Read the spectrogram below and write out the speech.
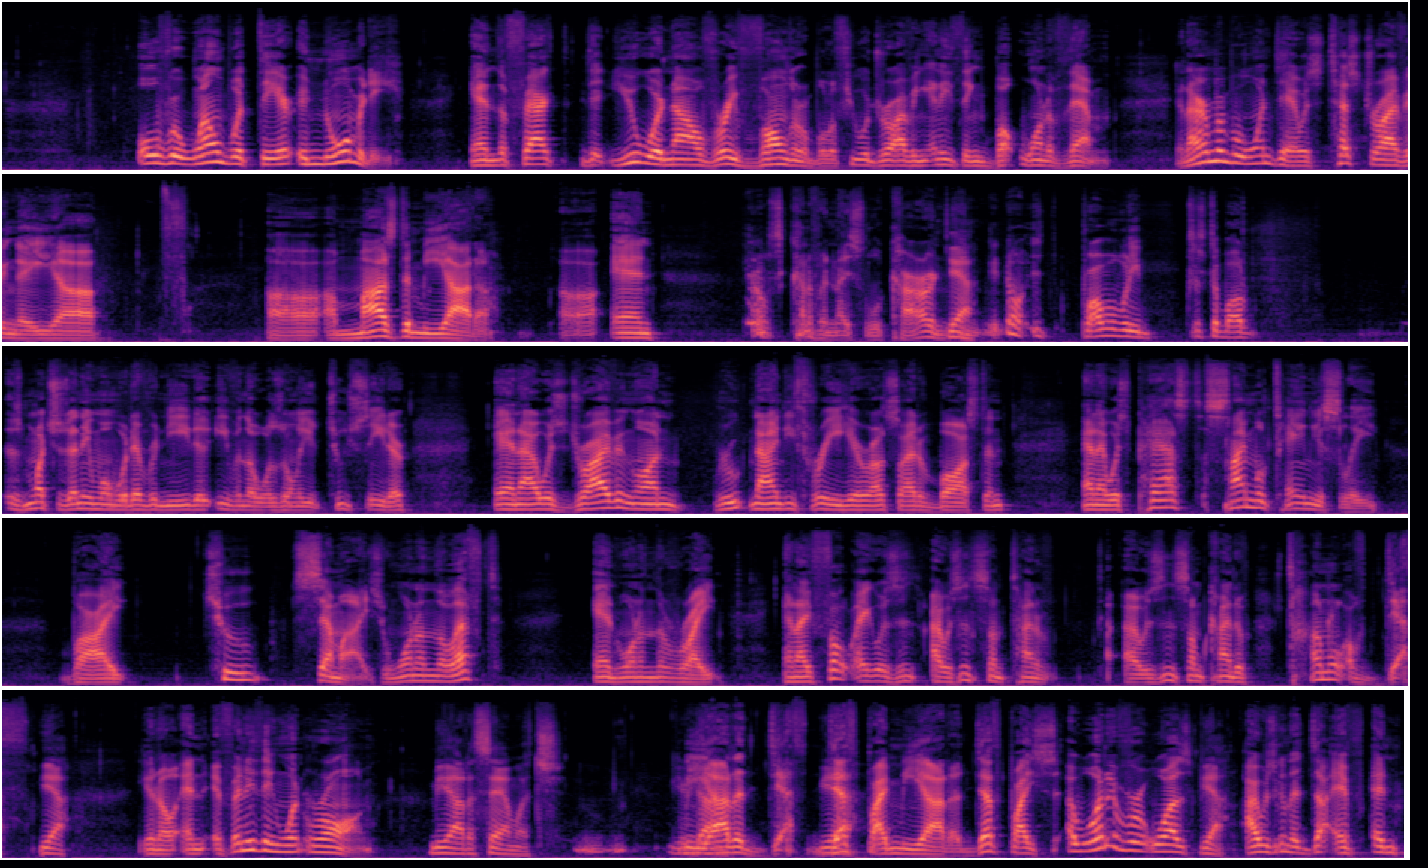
overwhelmed with their enormity and the fact that you were now very vulnerable if you were driving anything but one of them. And I remember one day I was test driving a uh, uh, a Mazda Miata, uh, and you know it's kind of a nice little car, and Yeah. you know it's probably just about as much as anyone would ever need, even though it was only a two seater. And I was driving on Route 93 here outside of Boston, and I was passed simultaneously by two semis, one on the left and one on the right, and I felt like I was in I was in some kind of I was in some kind of tunnel of death, Yeah, you know. And if anything went wrong, Miata sandwich. You're done. Miata death, Yeah. death by Miata, death by whatever it was. Yeah. I was gonna die, If- and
